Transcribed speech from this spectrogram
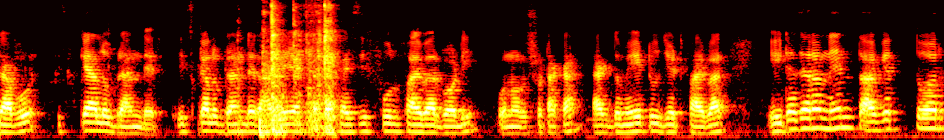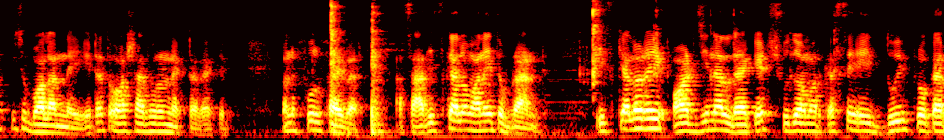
যাব স্ক্যালো ব্র্যান্ডের স্ক্যালো ব্র্যান্ডের আগে একটা দেখাইছি ফুল ফাইবার বডি পনেরোশো টাকা, একদম এ টু জেড ফাইবার এইটা যারা নেন, তাদের তো আর কিছু বলার নেই। এটা তো অসাধারণ একটা র্যাকেট মানে ফুল ফাইবার আচ্ছা আর স্ক্যালো মানেই তো ব্র্যান্ড স্ক্যালোর এই অরিজিনাল র্যাকেট, শুধু আমার কাছে এই দুই প্রকার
